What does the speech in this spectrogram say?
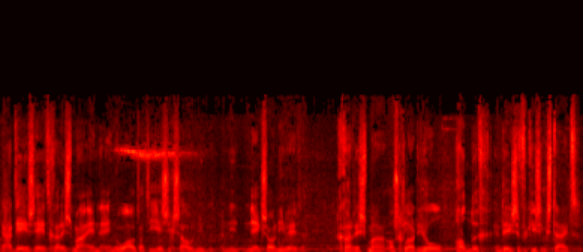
ja, deze heet Charisma. En, en hoe oud dat die is, ik zou het niet, niet, nee, ik zou het niet weten. Charisma als gladiool. Handig in deze verkiezingstijd.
